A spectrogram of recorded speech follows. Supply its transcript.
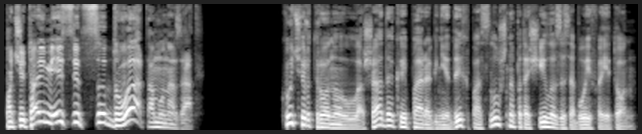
«Почитай, месяца два тому назад». Кучер тронул лошадок, и пара гнедых послушно потащила за собой фаэтон.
